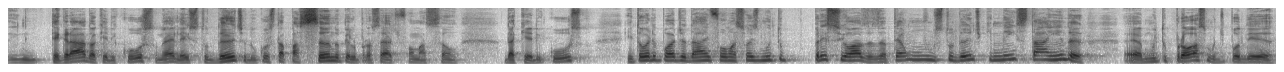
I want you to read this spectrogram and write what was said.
integrado àquele curso, né? ele é estudante do curso, está passando pelo processo de formação daquele curso. Então, ele pode dar informações muito preciosas, até um estudante que nem está ainda é, muito próximo de poder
